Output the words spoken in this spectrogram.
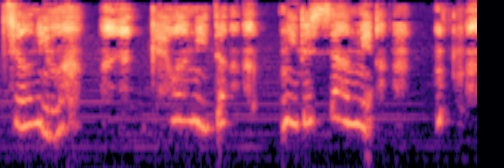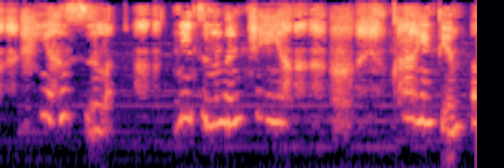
求你了，给我你的，你的下面，痒死了！你怎么能这样？快一点吧！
